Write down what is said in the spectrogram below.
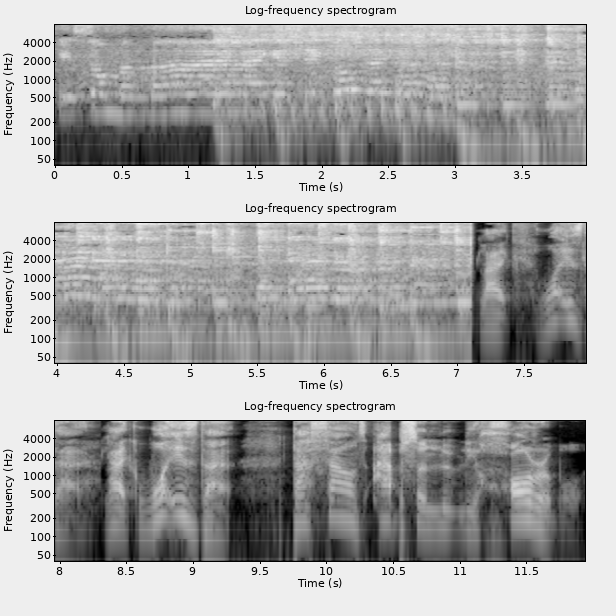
It's on my mind. I guess it goes like Like, what is that? Like, what is that? That sounds absolutely horrible.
